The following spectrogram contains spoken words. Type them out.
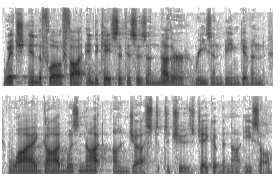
which in the flow of thought indicates that this is another reason being given why God was not unjust to choose Jacob and not Esau.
